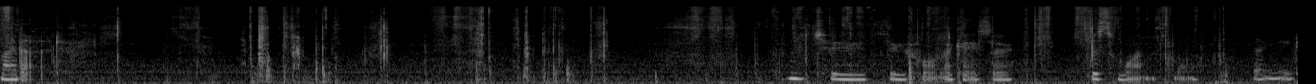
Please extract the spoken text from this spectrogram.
My bad. One, two, three, four. Okay, so just one more that I need.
